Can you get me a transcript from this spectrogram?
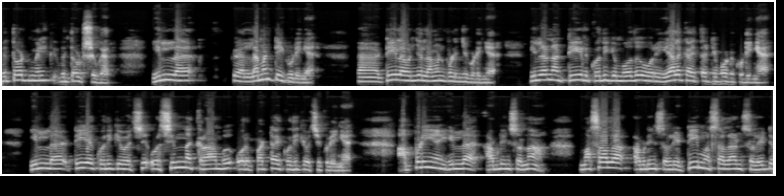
without milk without sugar இல்லை லெமன் டீ குடிங்க. டீயில் வந்து லெமன் புளிஞ்சு குடிங்க. இல்லைன்னா டீயில் கொதிக்கும் போது ஒரு ஏலக்காய் தட்டி போட்டு குடிங்க. இல்லை டீயை கொதிக்க வச்சு ஒரு சின்ன கிராம்பு ஒரு பட்டை கொதிக்க வச்சு குடிங்க. அப்படியும் இல்லை அப்படின்னு சொன்னால் மசாலா அப்படின்னு சொல்லி டீ மசாலான்னு சொல்லிட்டு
